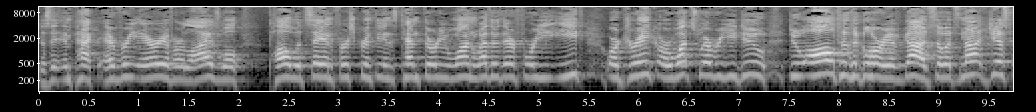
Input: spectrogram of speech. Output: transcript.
Does it impact every area of our lives? Well, Paul would say in 1 Corinthians 10:31, whether therefore ye eat or drink or whatsoever you do, do all to the glory of God. So it's not just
